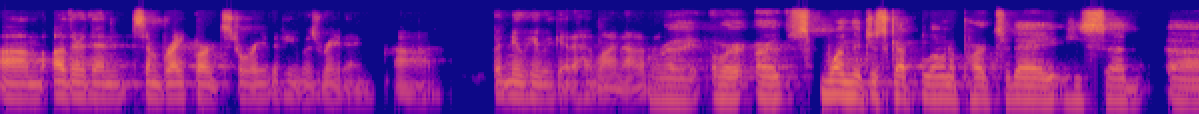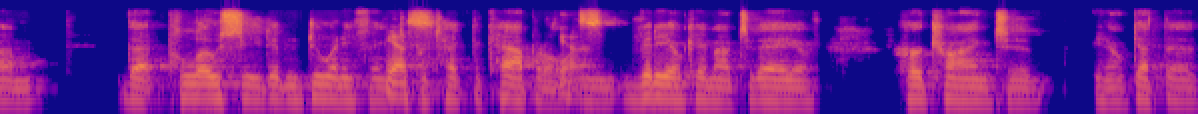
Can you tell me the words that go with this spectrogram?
um, other than some Breitbart story that he was reading, uh, but knew he would get a headline out of it. Right, or, or one that just got blown apart today. He said um, that Pelosi didn't do anything to protect the Capitol. Yes. And video came out today of her trying to, you know, get the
